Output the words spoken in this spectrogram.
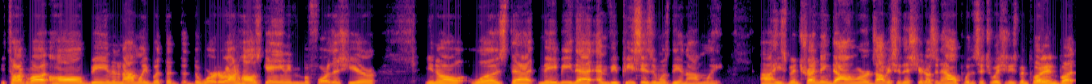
You talk about Hall being an anomaly, but the, the, the word around Hall's game even before this year, you know, was that maybe that MVP season was the anomaly. Uh, he's been trending downwards. Obviously, this year doesn't help with the situation he's been put in, but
